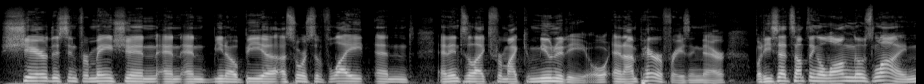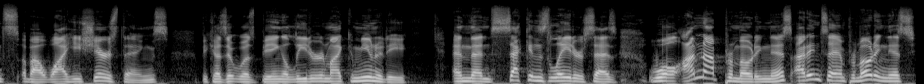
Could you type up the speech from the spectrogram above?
share this information and, and you know, be a, a source of light and, and intellect for my community. Or, and I'm paraphrasing there, but he said something along those lines about why he shares things because it was being a leader in my community and then seconds later says, Well, I'm not promoting this. I didn't say I'm promoting this.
